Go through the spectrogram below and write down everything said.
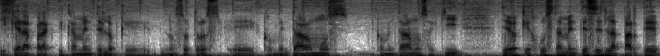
Y que era prácticamente lo que nosotros eh, comentábamos, comentábamos aquí. Te digo que justamente esa es la parte,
